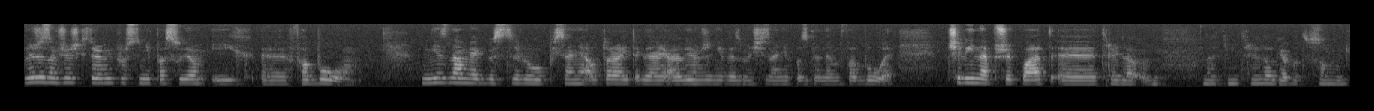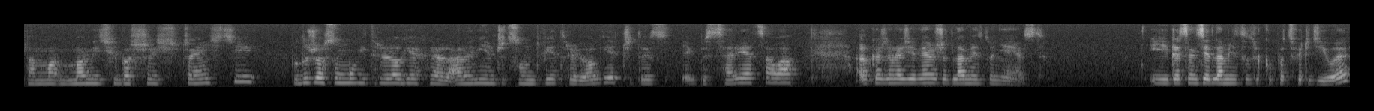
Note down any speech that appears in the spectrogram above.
Wiem, że są książki, które mi po prostu nie pasują ich y. Nie znam jakby stylu pisania autora i tak dalej, ale wiem, że nie wezmę się za nie pod względem fabuły. Czyli na przykład y, trylo- nawet nie trylogia, bo to są tam ma, ma mieć chyba sześć części. Bo dużo osób mówi trylogia Hell, ale nie wiem, czy to są dwie trylogie, czy to jest jakby seria cała. Ale w każdym razie wiem, że dla mnie to nie jest. I recenzje dla mnie to tylko potwierdziły,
